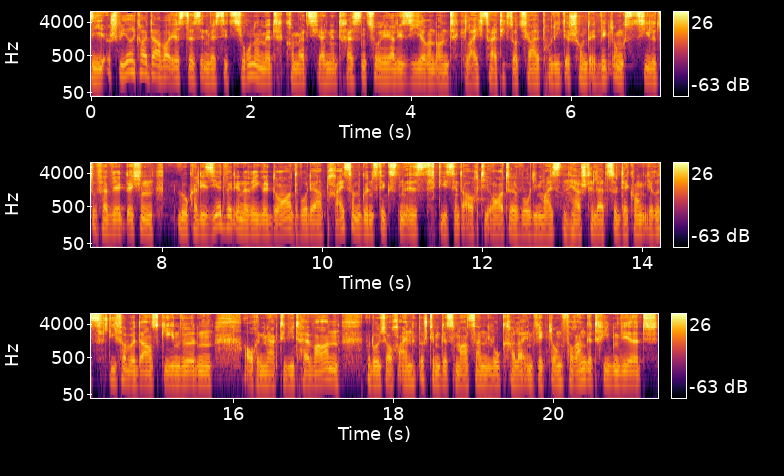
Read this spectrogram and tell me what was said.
Die Schwierigkeit dabei ist es, Investitionen mit kommerziellen Interessen zu realisieren und gleichzeitig sozialpolitische und Entwicklungsziele zu verwirklichen. Lokalisiert wird in der Regel dort, wo der Preis am günstigsten ist. Dies sind auch die Orte, wo die meisten Hersteller zur Deckung ihres Lieferbedarfs gehen würden. Auch in Märkte wie Taiwan, wodurch auch ein bestimmtes Maß an lokaler Entwicklung vorangetrieben wird.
